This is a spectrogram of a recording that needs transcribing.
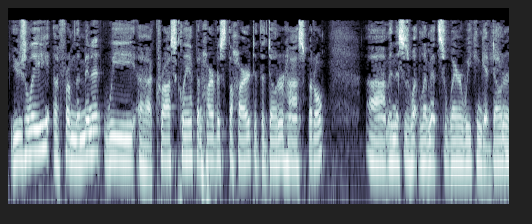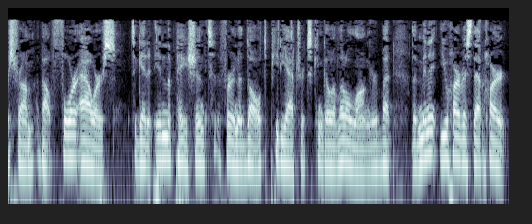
Usually, uh, from the minute we uh, cross clamp and harvest the heart at the donor hospital, um, and this is what limits where we can get donors from, about four hours to get it in the patient for an adult. Pediatrics can go a little longer, but the minute you harvest that heart,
